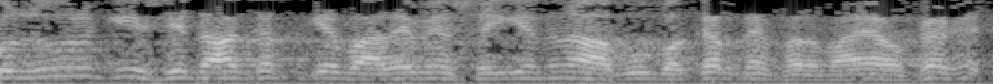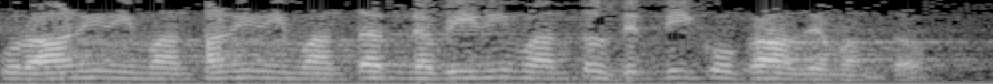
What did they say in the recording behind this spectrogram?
حضور کی صداقت کے بارے میں سیدنا ابو بکر نے فرمایا ہوگا کہ قرآن ہی نہیں مانتا نہیں مانتا، نبی نہیں مانتا، صدیق کو کہاں سے مانتا؟ ہوں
